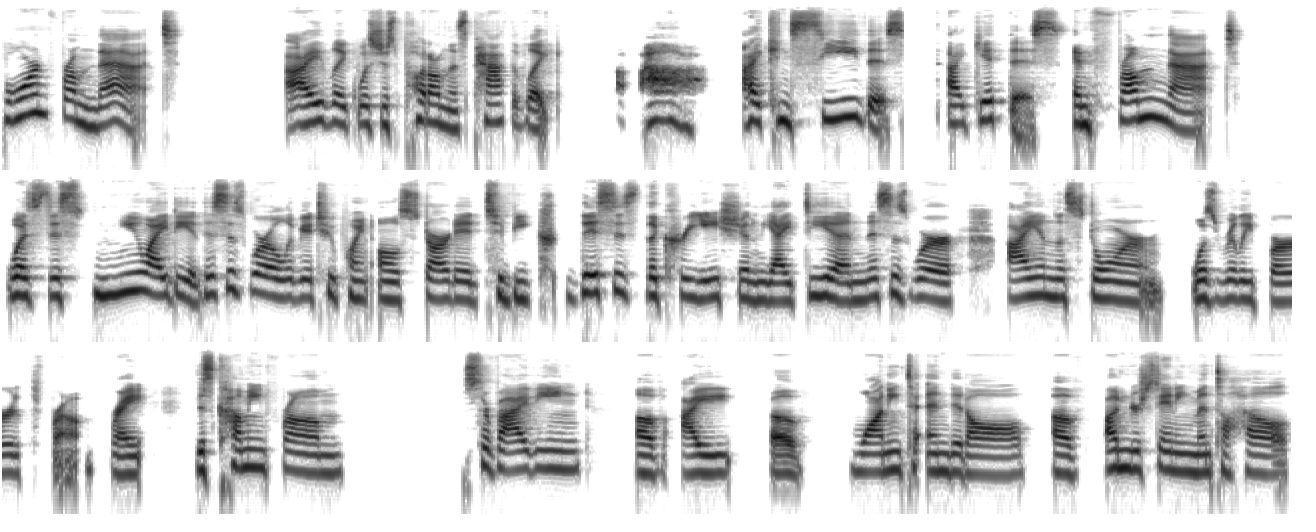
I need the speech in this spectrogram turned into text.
born from that, I like was just put on this path of like, ah, I can see this. I get this. And from that was this new idea. This is where Olivia 2.0 started to be. This is the creation, the idea. And this is where I Am the Storm was really birthed from, right? This coming from surviving of I, of wanting to end it all, of understanding mental health,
